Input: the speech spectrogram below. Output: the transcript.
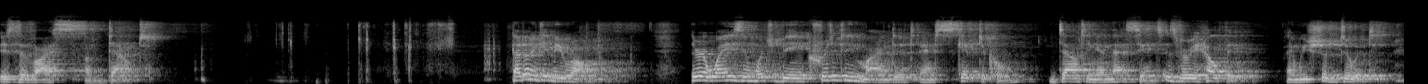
is the vice of doubt. Now, don't get me wrong. There are ways in which being critically minded and skeptical, doubting in that sense, is very healthy and we should do it.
